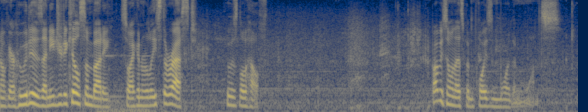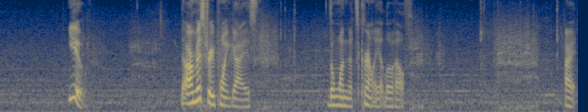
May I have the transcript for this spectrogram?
I don't care who it is. I need you to kill somebody so I can release the rest who is low health. Probably someone that's been poisoned more than once. You. Our mystery point guy is the one that's currently at low health. Alright.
